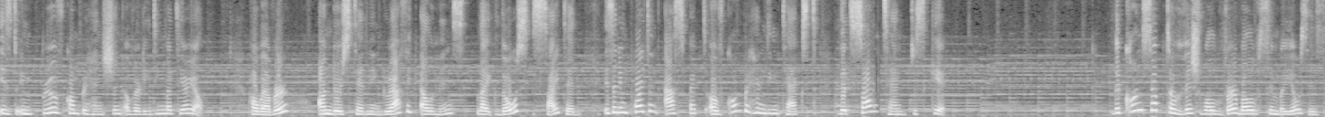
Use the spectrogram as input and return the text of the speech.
is to improve comprehension of a reading material. However, understanding graphic elements like those cited is an important aspect of comprehending text that some tend to skip. The concept of visual verbal symbiosis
